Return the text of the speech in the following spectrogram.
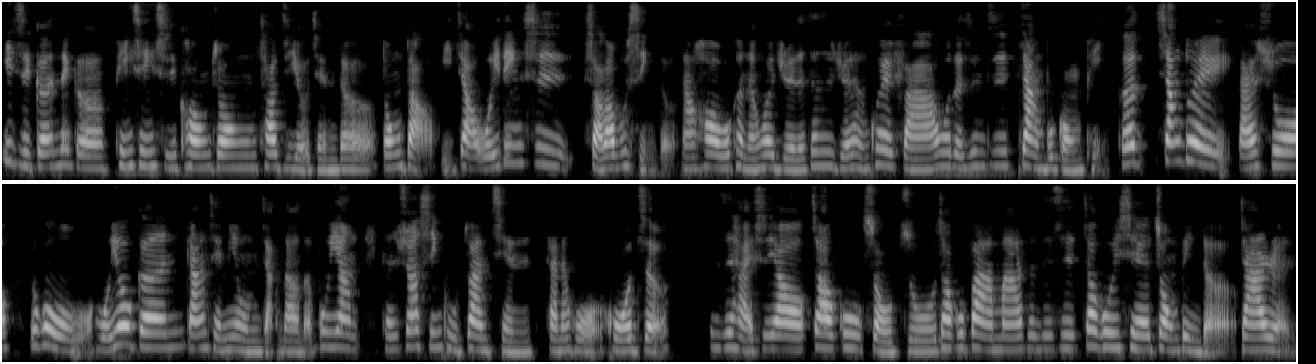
一直跟那个平行时空中超级有钱的东岛比较，我一定是少到不行的。然后我可能会觉得，甚至觉得很匮乏，或者甚至这样不公平。可相对来说，如果我我又跟刚前面我们讲到的不一样，可能需要辛苦赚钱才能活活着。甚至还是要照顾手足、照顾爸妈，甚至是照顾一些重病的家人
